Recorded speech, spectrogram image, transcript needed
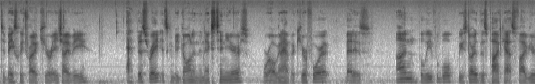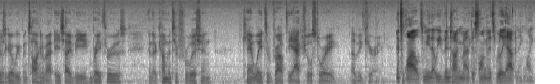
to basically try to cure HIV. At this rate, it's going to be gone in the next 10 years. We're all going to have a cure for it. That is unbelievable. We started this podcast five years ago. We've been talking about HIV breakthroughs, and they're coming to fruition. Can't wait to drop the actual story of it curing. It's wild to me that we've been talking about this long and it's really happening. Like,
